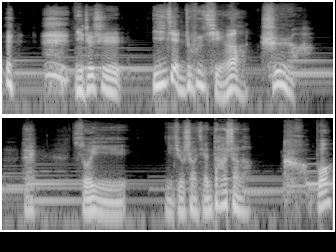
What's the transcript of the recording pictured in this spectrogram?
你这是一见钟情啊？是啊，哎，所以你就上前搭讪了？可不，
